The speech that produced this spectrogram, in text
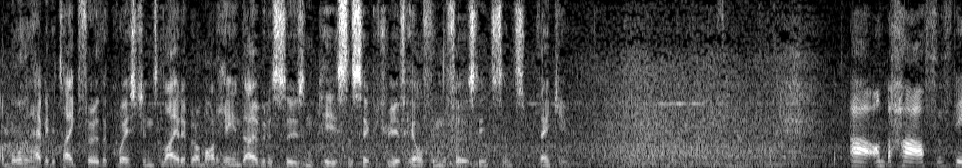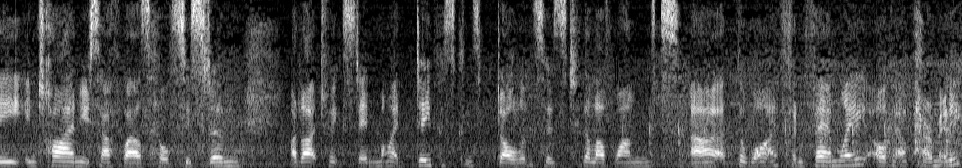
I'm more than happy to take further questions later, but I might hand over to Susan Pearce, the Secretary of Health, in the first instance. Thank you. Uh, on behalf of the entire New South Wales health system, I'd like to extend my deepest condolences to the loved ones, uh, the wife and family of our paramedic.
